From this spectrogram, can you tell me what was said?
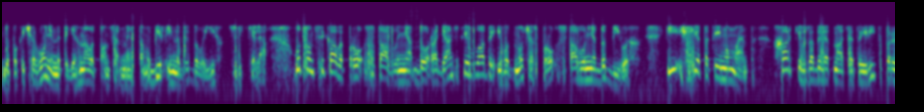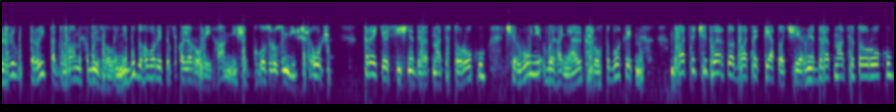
допоки червоні не підігнали панцерний автомобіль і не вибили їх звідкіля. От вам цікаве про ставлення до радянської влади і водночас про ставлення до білих. І ще такий момент: Харків за 19-й рік пережив три так званих визволення. Буду говорити в кольоровій гаммі, щоб було зрозуміліше. Отже, 3 січня 19-го року червоні виганяють жовто-блакитних. 24-25 червня 19-го року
